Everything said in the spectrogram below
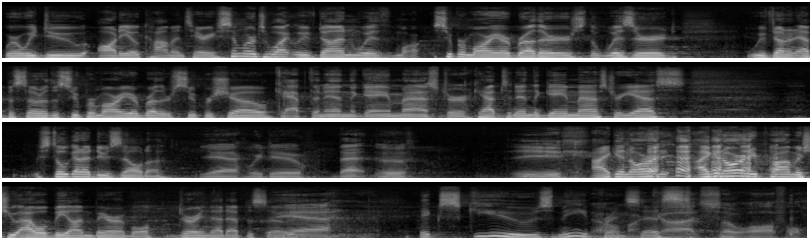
where we do audio commentary, similar to what we've done with Mar- Super Mario Brothers, The Wizard. We've done an episode of the Super Mario Brothers Super Show. Captain N, the Game Master. Captain N the Game Master, yes. We still got to do Zelda. Yeah, we do. That, ugh. I can already, I can already promise you, I will be unbearable during that episode. Yeah. Excuse me, princess. Oh my God, so awful.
